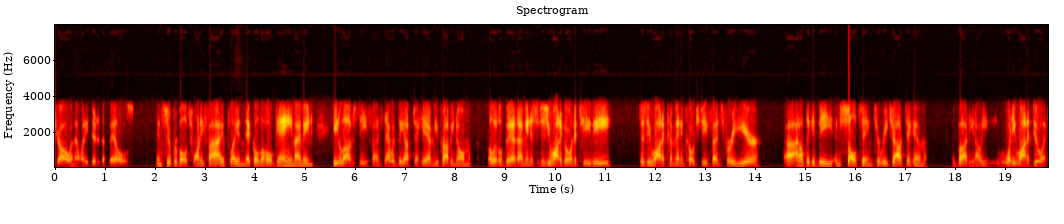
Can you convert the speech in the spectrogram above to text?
Joe, and then what he did to the Bills in Super Bowl 25, playing nickel the whole game. I mean, he loves defense. That would be up to him. You probably know him a little bit. I mean, is, does he want to go into TV? Does he want to come in and coach defense for a year? Uh, I don't think it'd be insulting to reach out to him, but you know, he would he want to do it?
